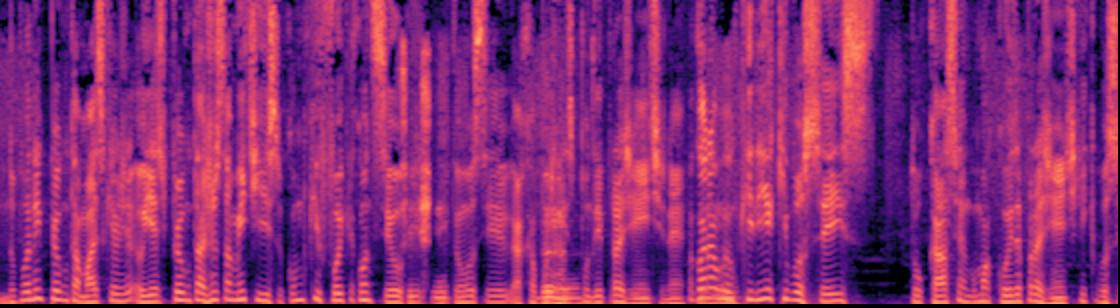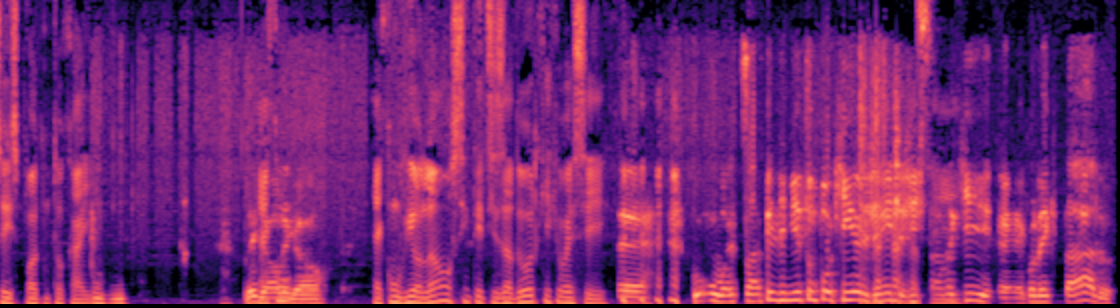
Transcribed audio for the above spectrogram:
não vou nem perguntar mais, que eu, ia te perguntar justamente isso, como que foi que aconteceu. Sim, sim. Então você acabou uhum. de responder pra gente, né? Agora uhum. eu queria que vocês tocassem alguma coisa pra gente. O que, que vocês podem tocar aí? Uhum. Legal, é com, legal. É com violão ou sintetizador? O que, que vai ser? É, o WhatsApp limita um pouquinho a gente. A gente estava aqui é, conectado,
